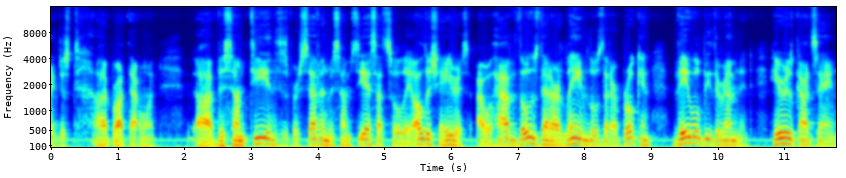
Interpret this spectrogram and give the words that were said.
I just uh, brought that one. Uh, Visamti, and this is verse 7, Visamtias atzole al sheiris. I will have those that are lame, those that are broken, they will be the remnant. Here is God saying,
